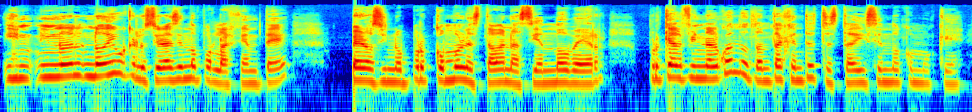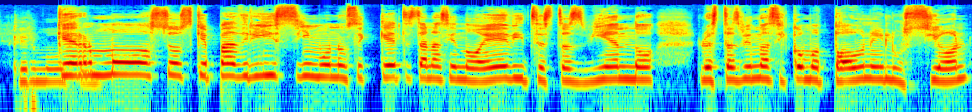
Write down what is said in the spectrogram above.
y, y no, no digo que lo estuviera haciendo por la gente, pero sino por cómo lo estaban haciendo ver, porque al final cuando tanta gente te está diciendo como que, Qué hermoso. qué hermosos, qué padrísimo, no sé qué, te están haciendo edits, estás viendo, lo estás viendo así como toda una ilusión,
